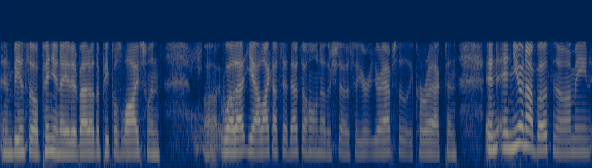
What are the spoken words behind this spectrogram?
and being so opinionated about other people's lives when uh well that yeah, like I said that's a whole other show. So you're you're absolutely correct. And and and you and I both know, I mean,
